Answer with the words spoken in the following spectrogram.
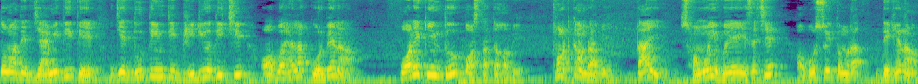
তোমাদের জ্যামিতিতে যে দু তিনটি ভিডিও দিচ্ছি, অবহেলা করবে না। পরে কিন্তু পস্তাতে হবে, ঠোঁট কামড়াবে। তাই সময় হয়ে এসেছে, অবশ্যই তোমরা দেখে নাও।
